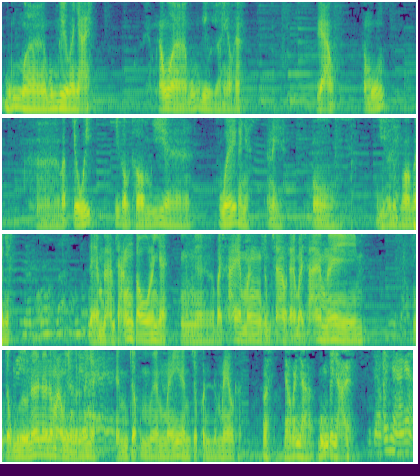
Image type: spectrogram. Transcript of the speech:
bún ờ, bún riêu cả nhà ơi. Em nấu ờ, bún riêu giò heo ha. Rau rau muống à, bắp chuối với cầu thơm với à, quế cả nhà. Cái này ồ dĩa luôn ngon cả nhà. Để em làm sẵn tô đó nha. Ừ, bà xã em ăn cũng sao tại bà xã em nói trụng nó nó nó mau nhừ nữa cả nhà. Em chụp em lấy em chụp hình em neo thôi. Thôi chào cả nhà bún cả nhà ơi. Chào cả nhà nha.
